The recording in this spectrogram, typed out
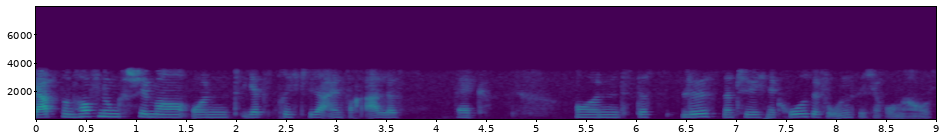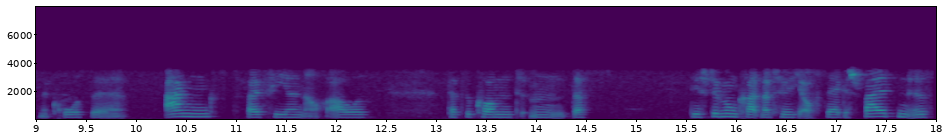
gab es so einen Hoffnungsschimmer und jetzt bricht wieder einfach alles weg. Und das löst natürlich eine große Verunsicherung aus, eine große Angst bei vielen auch aus. Dazu kommt, ähm, dass die Stimmung gerade natürlich auch sehr gespalten ist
